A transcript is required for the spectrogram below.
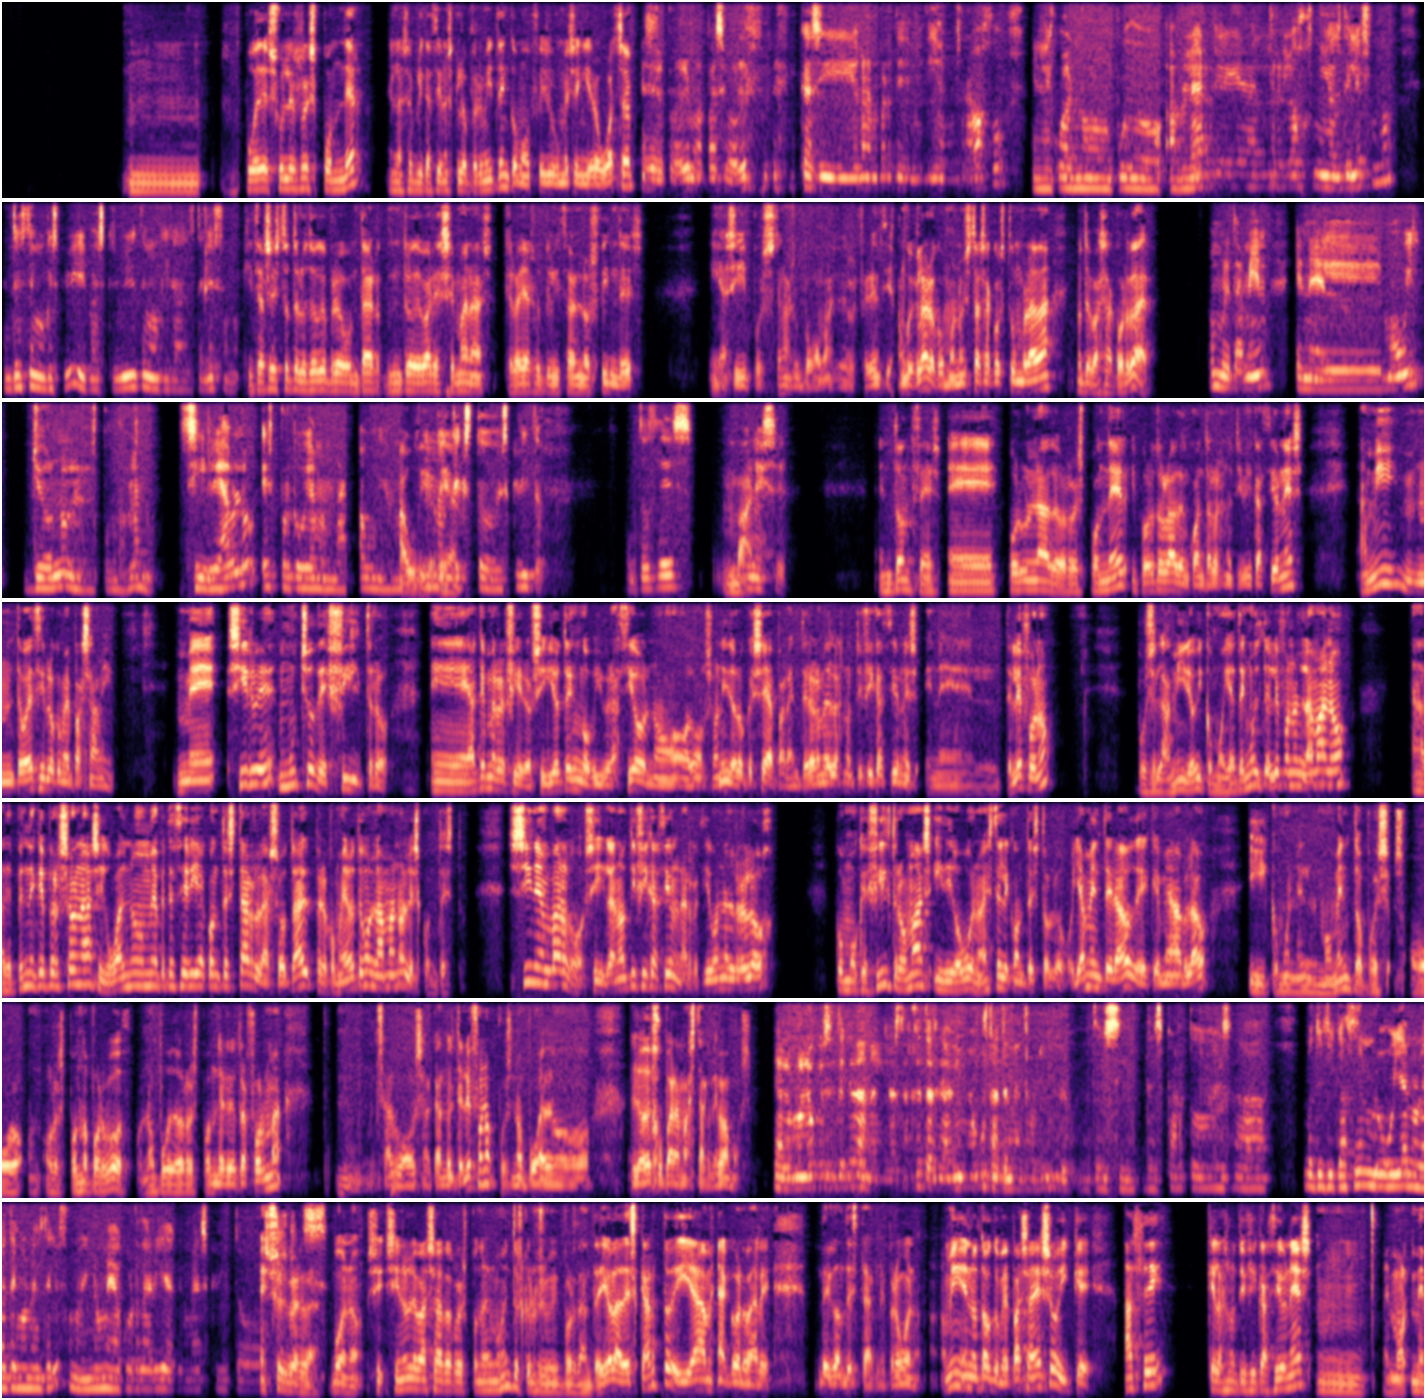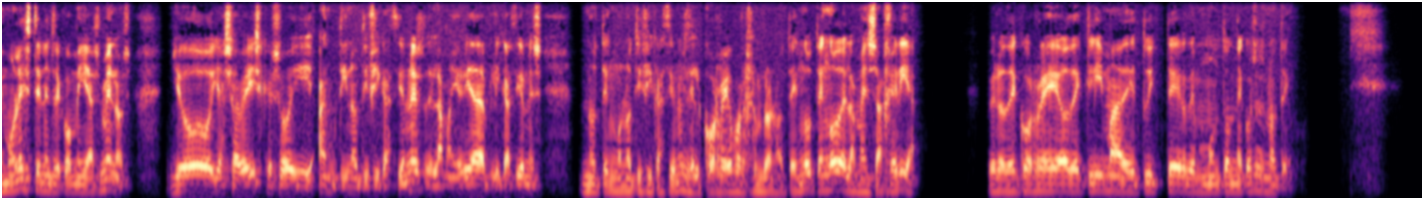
Mm, ¿Puedes, sueles responder en las aplicaciones que lo permiten, como Facebook Messenger o WhatsApp? Ese es el problema. Paso casi gran parte de mi día en el trabajo, en el cual no puedo hablarle al reloj ni al teléfono. Entonces tengo que escribir y para escribir tengo que ir al teléfono. Quizás esto te lo tengo que preguntar dentro de varias semanas que lo hayas utilizado en los findes y así pues tengas un poco más de referencia. Aunque claro, como no estás acostumbrada, no te vas a acordar. Hombre, también en el móvil yo no le respondo hablando. Si le hablo es porque voy a mandar audio, no, Audio, no texto escrito. Entonces, Vale. no sé. Entonces, eh, por un lado, responder y por otro lado, en cuanto a las notificaciones, a mí, mm, te voy a decir lo que me pasa a mí. Me sirve mucho de filtro. Eh, ¿A qué me refiero? Si yo tengo vibración o sonido, lo que sea, para enterarme de las notificaciones en el teléfono, pues la miro y como ya tengo el teléfono en la mano, ah, depende de qué personas, igual no me apetecería contestarlas o tal, pero como ya lo tengo en la mano, les contesto. Sin embargo, si la notificación la recibo en el reloj, como que filtro más y digo, bueno, a este le contesto luego. Ya me he enterado de que me ha hablado y como en el momento, pues, o, o respondo por voz o no puedo responder de otra forma, mm, salvo sacando el teléfono, pues no puedo, lo dejo para más tarde, vamos. Ya lo malo que se te quedan ahí las tarjetas, y a mí me gusta tenerlo limpio. Entonces, si descarto esa notificación, luego ya no la tengo en el teléfono y no me acordaría que me ha escrito. Eso es verdad. Bueno, si, si no le vas a responder en el momento es que no es muy importante. Yo la descarto y ya me acordaré de contestarle. Pero bueno, a mí he notado que me pasa eso y que hace que las notificaciones mm, me mo- me molesten, entre comillas, menos. Yo ya sabéis que soy anti-notificaciones de la mayoría de aplicaciones. No tengo notificaciones del correo, por ejemplo, no tengo. Tengo de la mensajería. Pero de correo, de clima, de Twitter, de un montón de cosas no tengo.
